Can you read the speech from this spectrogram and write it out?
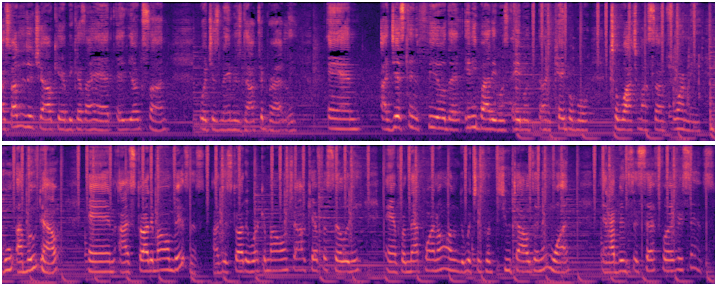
I started the child care because I had a young son, which his name is Dr. Bradley, and I just didn't feel that anybody was able, to, capable to watch my son for me. I moved out and I started my own business. I just started working my own child care facility, and from that point on, which is 2001, and I've been successful ever since.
